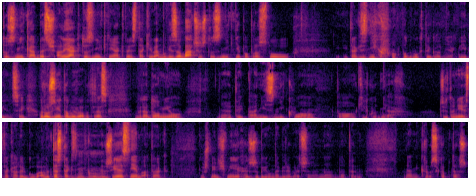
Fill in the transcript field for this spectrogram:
To znika bez, ale jak to zniknie, jak to jest takie, ja mówię, zobaczysz, to zniknie po prostu i tak znikło po dwóch tygodniach mniej więcej. Różnie to bywa, bo teraz w Radomiu e, tej pani znikło po kilku dniach. Czyli to nie jest taka reguła, ale też tak znikło, wiesz, jest, nie ma, tak? Już mieliśmy jechać, żeby ją nagrywać na, na, na ten, na mikroskop też.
